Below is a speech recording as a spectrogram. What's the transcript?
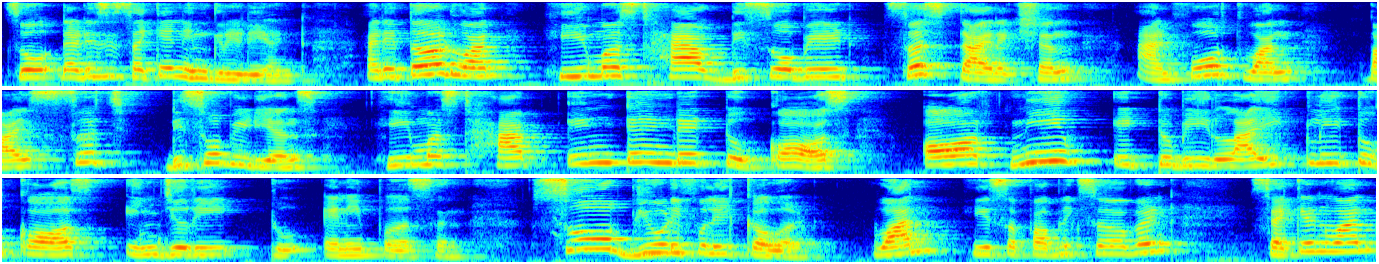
So that is the second ingredient. And the third one he must have disobeyed such direction. And fourth one by such disobedience he must have intended to cause or knew it to be likely to cause injury to any person. So beautifully covered. One, he is a public servant. Second one,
